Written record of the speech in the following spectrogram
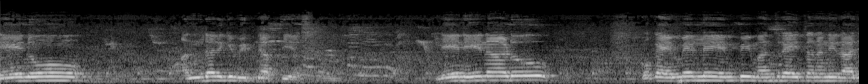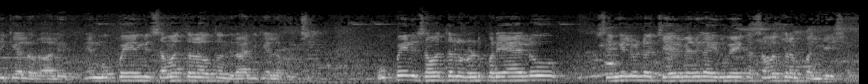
నేను అందరికీ విజ్ఞప్తి చేస్తాను నేనేనాడు ఒక ఎమ్మెల్యే ఎంపీ మంత్రి అవుతానని రాజకీయాల్లో రాలేదు. నేను ముప్పై ఎనిమిది సంవత్సరాలు అవుతుంది రాజకీయాల్లోకి వచ్చి. ముప్పై ఎనిమిది సంవత్సరాలు రెండు పర్యాయాలు సింగిల్ విండో చైర్మన్గా ఇరవై ఒక సంవత్సరం పనిచేశాను.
